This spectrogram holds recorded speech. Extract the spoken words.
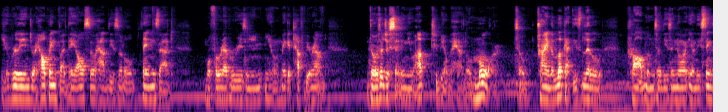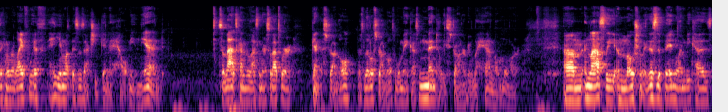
you really enjoy helping, but they also have these little things that, well, for whatever reason, you, you know, make it tough to be around those are just setting you up to be able to handle more. So trying to look at these little problems or these annoying, you know, these things that come our life with, hey, you know what, this is actually going to help me in the end. So that's kind of the lesson there. So that's where, again, the struggle, those little struggles will make us mentally stronger, be able to handle more. Um, and lastly, emotionally, this is a big one because,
